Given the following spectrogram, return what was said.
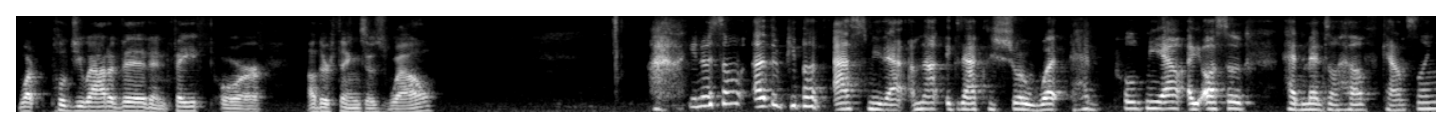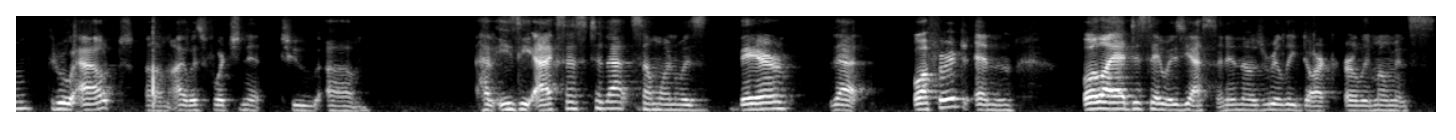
what pulled you out of it, and faith, or other things as well? You know, some other people have asked me that. I'm not exactly sure what had pulled me out. I also had mental health counseling throughout. Um, I was fortunate to um, have easy access to that. Someone was there that offered, and all I had to say was yes. And in those really dark early moments,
